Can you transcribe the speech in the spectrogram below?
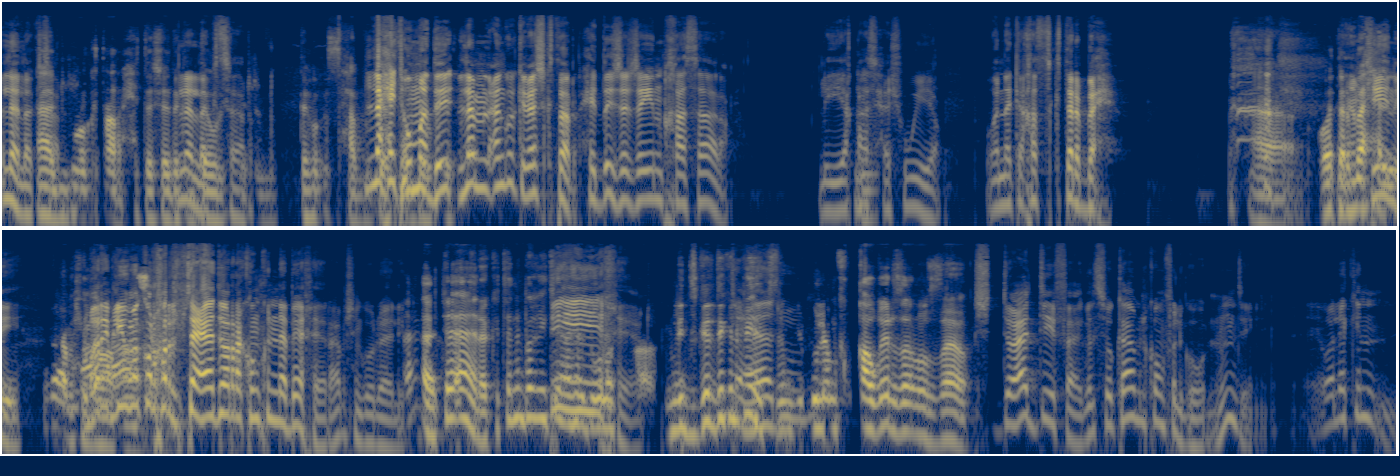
لا لا أكثر. لا أكثر حيت هذاك لا لا أكثر. لا حيت هما دي... لا نقول لك علاش أكثر؟ حيت déjà جايين بخساره اللي هي قاصحه شوية. وأنك خاصك تربح. آه وتربح. المغرب اليوم كون خرج بتعادل راه كون كنا بخير باش نقولها لك. آه حتى أنا كنت أنا باغي تعادل ملي تقال ديك البيت نقول لهم بقاو غير 0 0 شدوا على الدفاع جلسوا كاملكم في الجول فهمتي؟ ولكن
